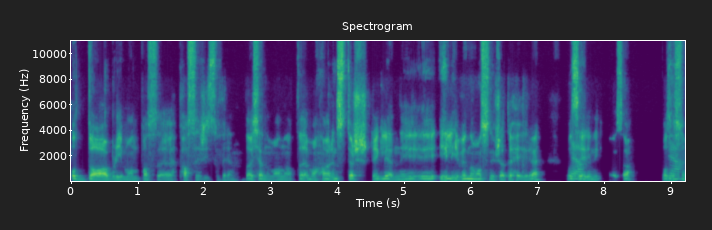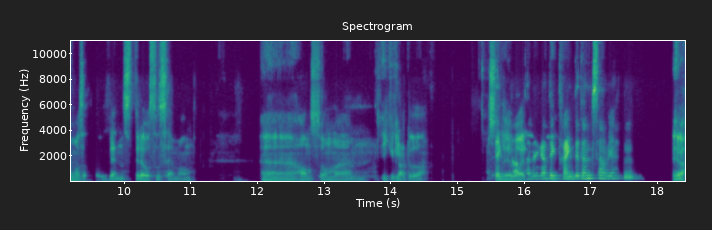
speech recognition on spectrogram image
Og da blir man passe, passe schizofren. Da kjenner man at uh, man har den største gleden i, i, i, livet når man snur seg til høyre og ja. ser inn i køsa. Og så ja. snur man seg til venstre, og så ser man uh, han som uh, ikke klarte det, da. Så jeg det var Jeg at jeg trengte den servietten. Ja,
